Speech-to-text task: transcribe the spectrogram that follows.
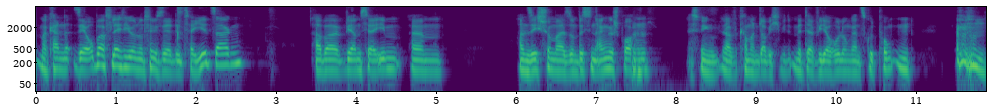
man kann sehr oberflächlich und natürlich sehr detailliert sagen, aber wir haben es ja eben ähm, an sich schon mal so ein bisschen angesprochen. Mhm. Deswegen da kann man, glaube ich, mit der Wiederholung ganz gut punkten.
